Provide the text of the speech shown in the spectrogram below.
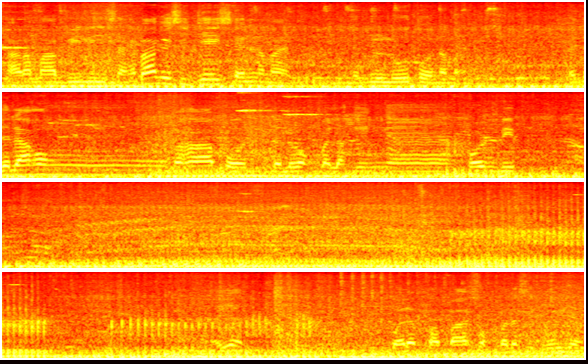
Para mabilisan. Bagay si Jaisel naman, nagluluto naman. May dala akong kahapon, dalawang malaking uh, corn beef. Ayan. Wala, papasok pala si Kuya.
